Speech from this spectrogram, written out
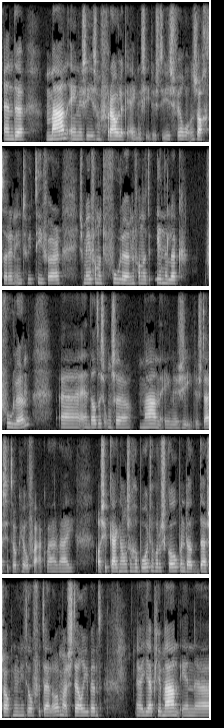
En de maanenergie is een vrouwelijke energie. Dus die is veel zachter en intuïtiever. Is meer van het voelen, van het innerlijk voelen. Uh, en dat is onze maanenergie. Dus daar zit ook heel vaak waar wij, als je kijkt naar onze geboortehoroscoop, en dat, daar zal ik nu niet over vertellen hoor, maar stel je bent, uh, je hebt je maan in, uh,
